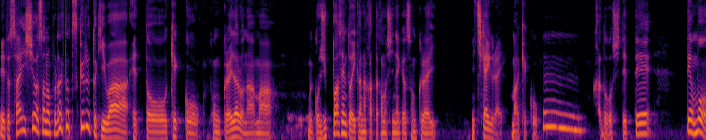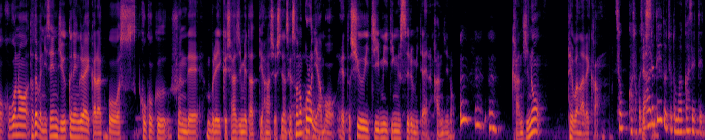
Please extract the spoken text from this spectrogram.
えっと、最初、そのプロダクトを作るときは、えっと、結構、どんくらいだろうな、まあ、50%はいかなかったかもしれないけど、そんくらいに近いぐらい、まあ結構。稼働してて、でももう、ここの、例えば2019年ぐらいから、こう、広告踏んでブレイクし始めたっていう話をしてるんですけど、その頃にはもう、えっと、週1ミーティングするみたいな感じの。感じの手離れ感。そっかそっか。じゃあ、ある程度ちょっと任せて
